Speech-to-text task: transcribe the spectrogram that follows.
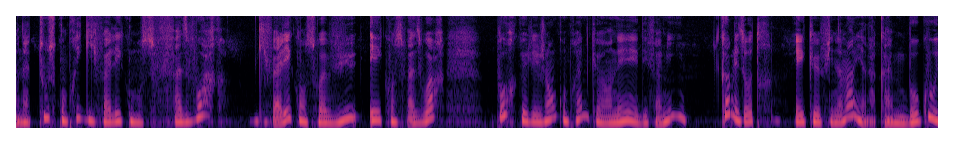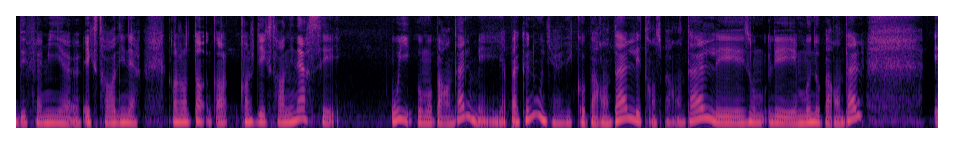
on a tous compris qu'il fallait qu'on se fasse voir, qu'il fallait qu'on soit vu et qu'on se fasse voir pour que les gens comprennent qu'on est des familles comme les autres. Et que finalement, il y en a quand même beaucoup des familles euh, extraordinaires. Quand, j'entends, quand, quand je dis extraordinaire, c'est oui, homoparental, mais il n'y a pas que nous. Il y a les coparentales, les transparentales, les, les monoparentales. A-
